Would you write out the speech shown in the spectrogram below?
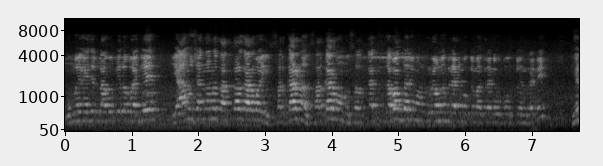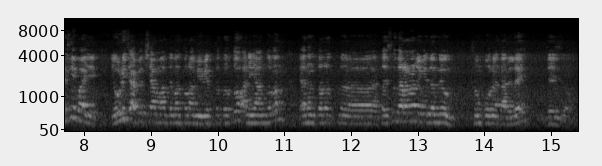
मुंबई गॅजेट लागू केलं पाहिजे. या अनुषंगानं तात्काळ कारवाई सरकारनं सरकार म्हणून सरकारची जबाबदारी म्हणून गृहमंत्र्यांनी आणि मुख्यमंत्र्यांनी उपमुख्यमंत्र्यांनी घेतली पाहिजे. एवढीच अपेक्षा माध्यमातून आम्ही व्यक्त करतो आणि हे आंदोलन त्यानंतर तहसीलदारांना निवेदन देऊन संपवण्यात आलेलं आहे. जय जिजाऊ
